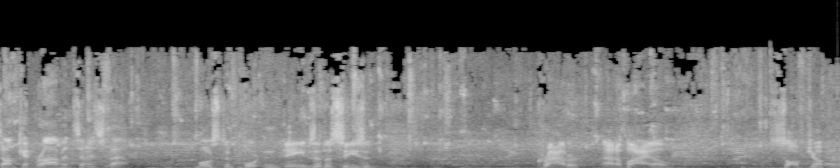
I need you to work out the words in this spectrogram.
Duncan Robinson is fouled? Most important games of the season. Crowder out of bio. Soft jumper.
